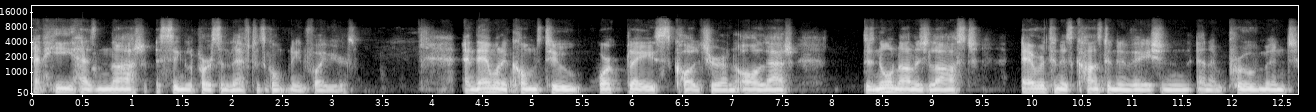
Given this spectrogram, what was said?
And he has not a single person left his company in five years. And then when it comes to workplace culture and all that, there's no knowledge lost. Everything is constant innovation and improvement,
